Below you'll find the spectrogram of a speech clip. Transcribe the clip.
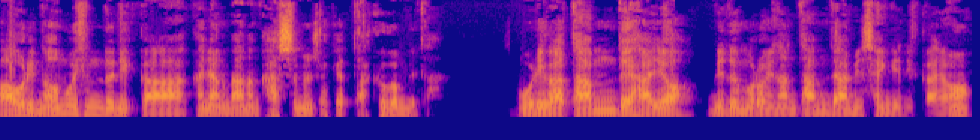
바울이 너무 힘드니까 그냥 나는 갔으면 좋겠다. 그겁니다. 우리가 담대하여 믿음으로 인한 담대함이 생기니까요.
